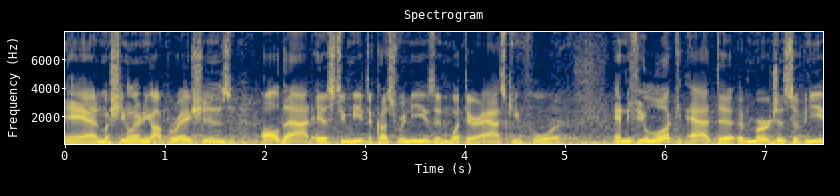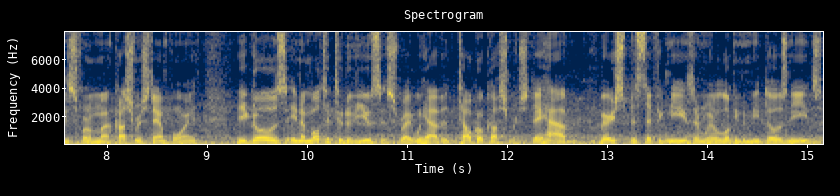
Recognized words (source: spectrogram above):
and machine learning operations. All that is to meet the customer needs and what they're asking for. And if you look at the emergence of needs from a customer standpoint, it goes in a multitude of uses, right? We have telco customers. They have very specific needs and we're looking to meet those needs.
